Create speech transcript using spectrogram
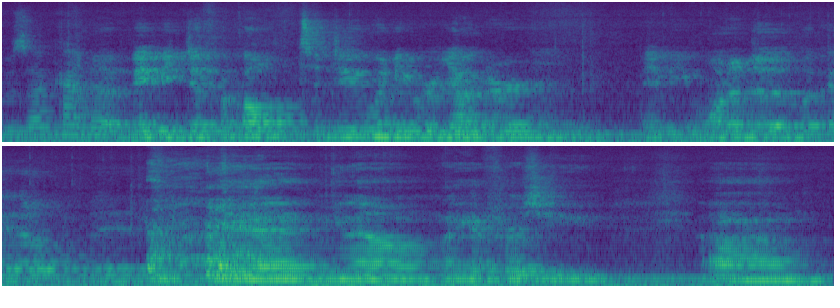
Was that kind of maybe difficult to do when you were younger and maybe you wanted to look ahead a little bit? Yeah, you know, like at first you um,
